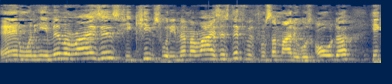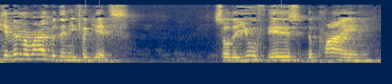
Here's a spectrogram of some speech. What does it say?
And when he memorizes, he keeps what he memorizes different from somebody who's older. He can memorize, but then he forgets. So the youth is the prime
